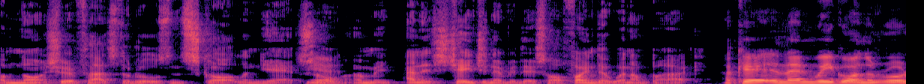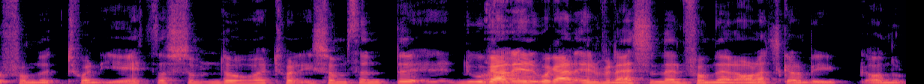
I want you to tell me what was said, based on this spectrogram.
I'm not sure if that's the rules in Scotland yet. So Yeah. I mean, and it's changing every day. So I'll find out when I'm back. Okay, and then we go on the road from the 28th or something, don't we? 20 something. We're going, uh, to, we're going to Inverness, and then from then on, it's going to be on the.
